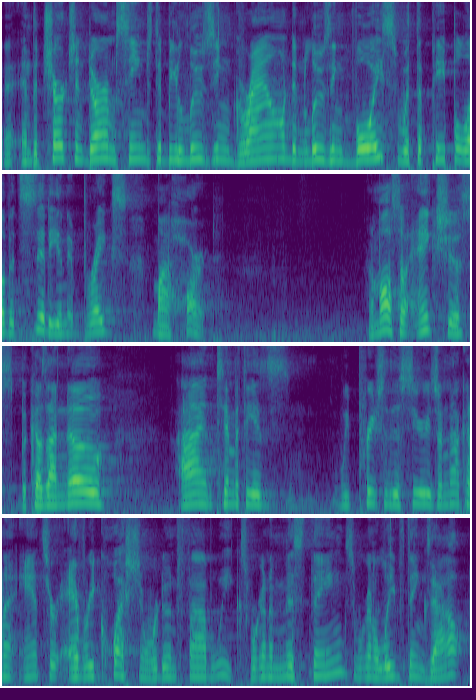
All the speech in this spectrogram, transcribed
And the church in Durham seems to be losing ground and losing voice with the people of its city, and it breaks my heart. I'm also anxious because I know I and Timothy, as we preach through this series, are not going to answer every question. We're doing five weeks. We're going to miss things, we're going to leave things out.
